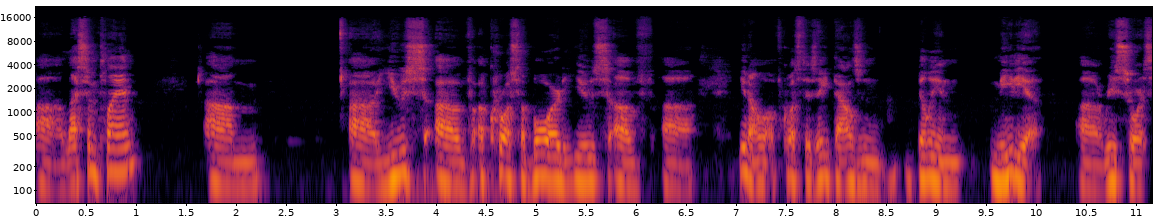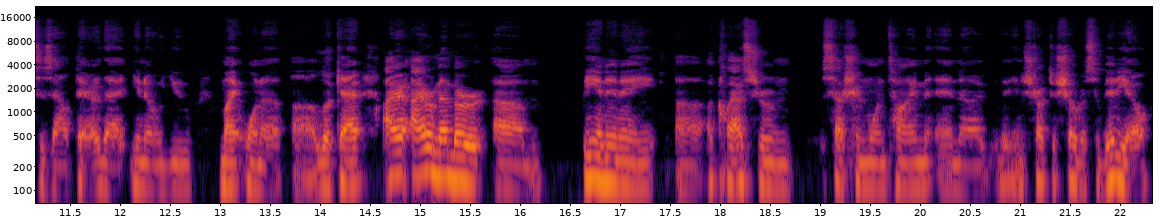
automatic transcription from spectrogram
uh, lesson plan, um, uh, use of across the board use of, uh, you know, of course, there's eight thousand billion media uh, resources out there that you know you might want to look at. I, I remember um, being in a a classroom session one time, and uh, the instructor showed us a video,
